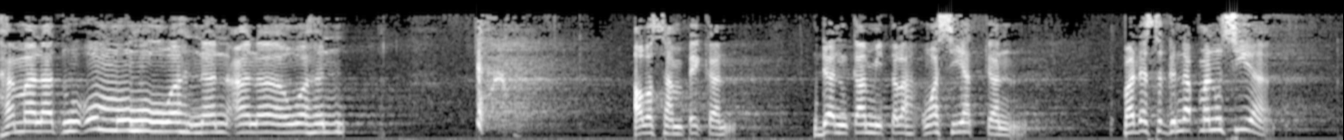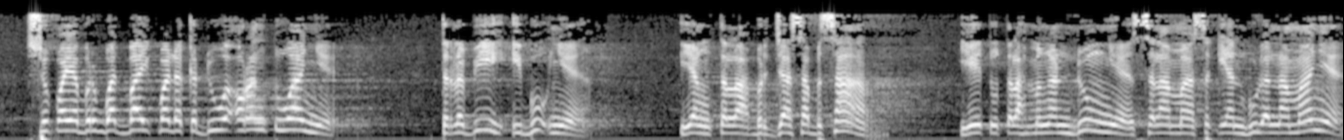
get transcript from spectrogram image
hamalathu ummuhu wahnan ala wahn. Allah sampaikan dan kami telah wasiatkan pada segenap manusia supaya berbuat baik pada kedua orang tuanya terlebih ibunya yang telah berjasa besar yaitu telah mengandungnya selama sekian bulan lamanya.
